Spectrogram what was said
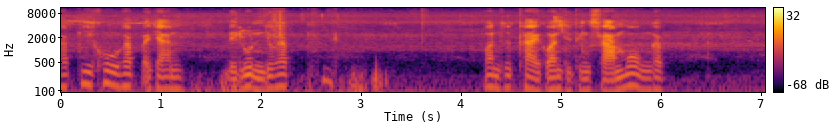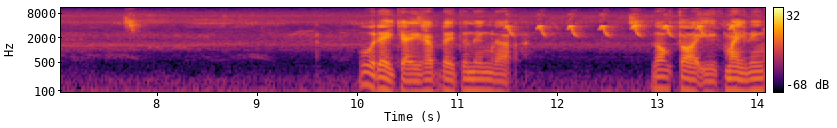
ครับพี่คู่ครับ อาจารย์ได้รุ่นอยู่ครับ วันสุดท้ายก่อนถึงสามโมงครับ โอ้ได้ใจครับ ได้ตัวหนึ่งแล้วลองต่ออีกใหม่หนึ่ง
